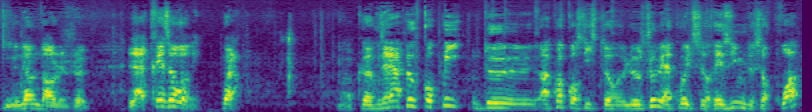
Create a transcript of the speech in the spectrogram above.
qu'il nomme dans le jeu, la trésorerie. Voilà. Donc, euh, vous avez un peu compris de à quoi consiste le jeu et à quoi il se résume de surcroît.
